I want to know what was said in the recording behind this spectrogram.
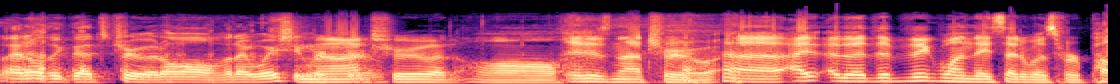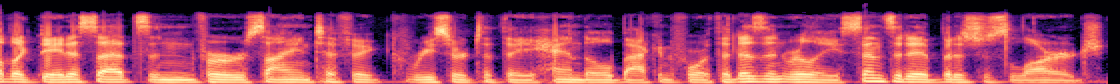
I don't think that's true at all, but I wish it were not true. true at all. It is not true. uh, I, the, the, big one they said was for public data sets and for scientific research that they handle back and forth. It isn't really sensitive, but it's just large.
